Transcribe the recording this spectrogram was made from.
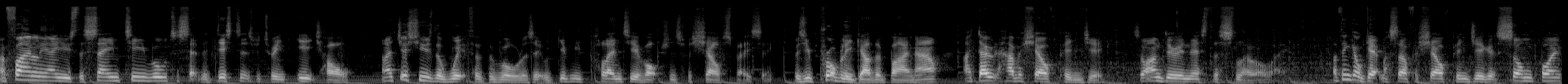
And finally I used the same T-rule to set the distance between each hole and I just used the width of the rule as it would give me plenty of options for shelf spacing. As you probably gathered by now, I don't have a shelf pin jig, so I'm doing this the slower way. I think I'll get myself a shelf pin jig at some point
